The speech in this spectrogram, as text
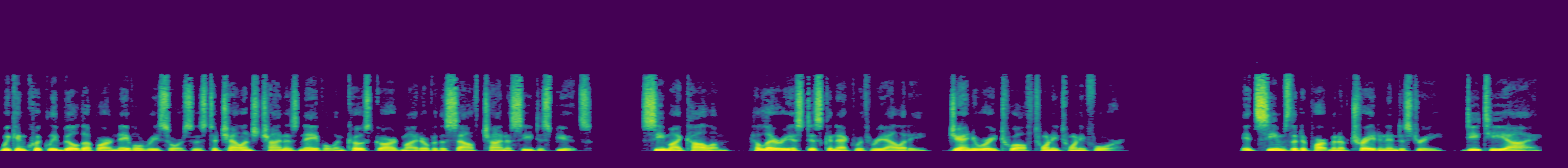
we can quickly build up our naval resources to challenge China's naval and coast guard might over the South China Sea disputes. See my column, Hilarious Disconnect with Reality, January 12, 2024. It seems the Department of Trade and Industry, DTI,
